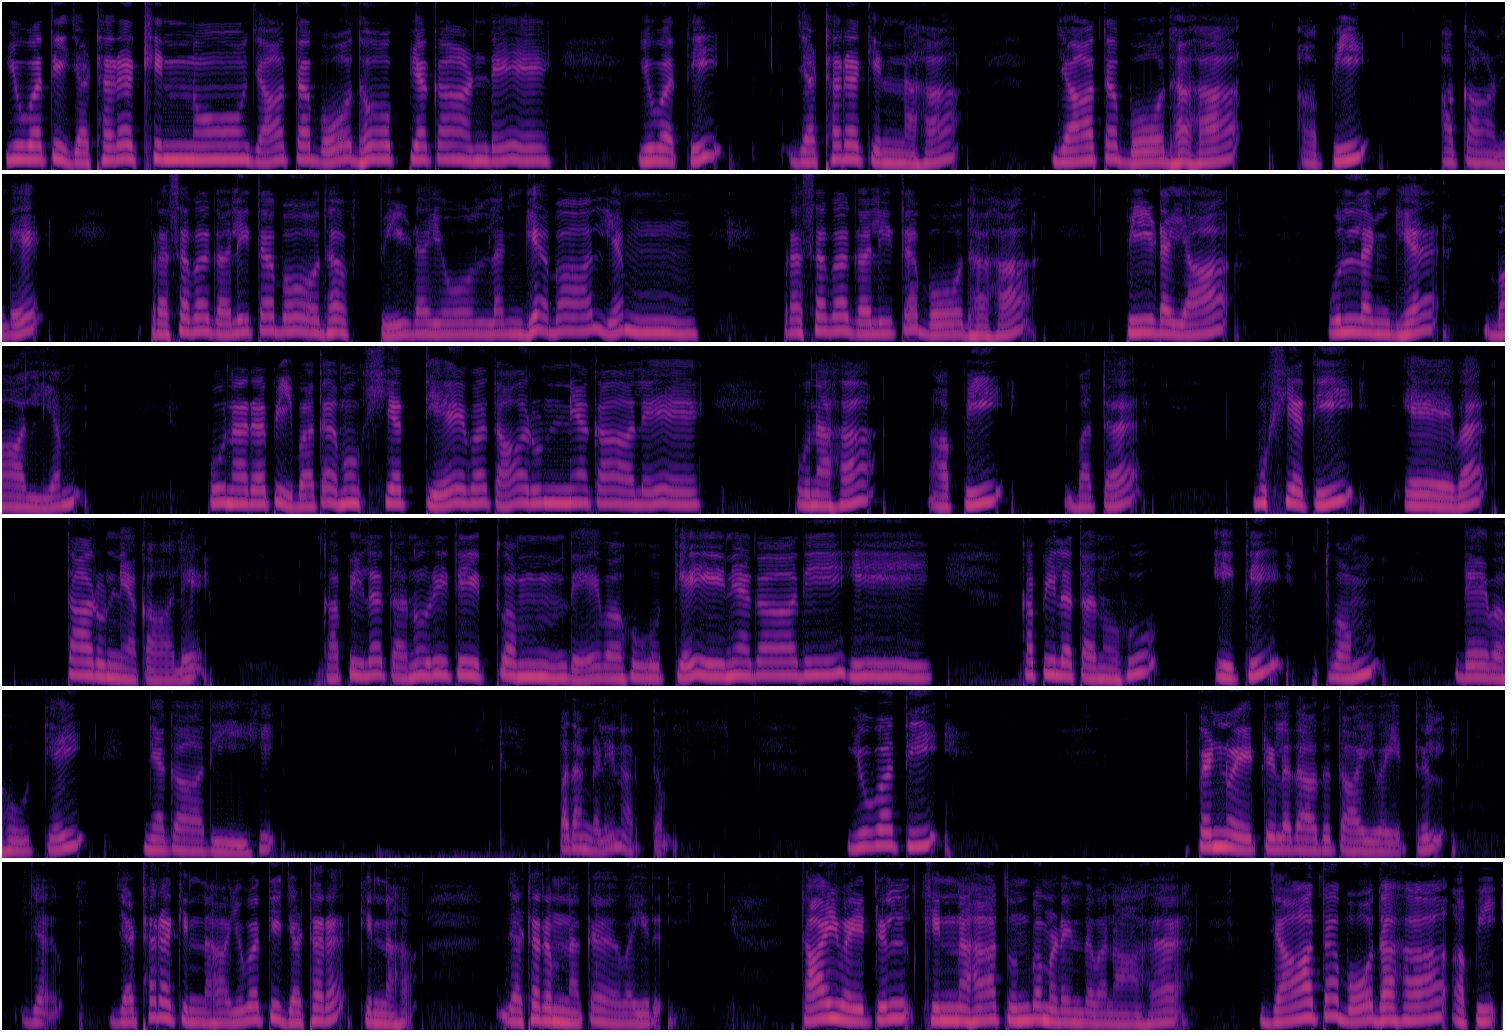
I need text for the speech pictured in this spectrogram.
युवति जठरखिन्नो जातबोधोऽप्यकाण्डे युवति जठरखिन्नः जातबोधः अपि अकाण्डे प्रसवगलितबोधः पीडयोल्लङ्घ्य बाल्यं प्रसवगलितबोधः पीडया उल्लङ्घ्य बाल्यं पुनरपि बत मुह्यत्येव तारुण्यकाले पुनः अपि बत मुह्यति एव तारुण्यकाले। कपिलतनुरिति त्वं देवहूत्यै न्यगादीः कपिलतनुः इति त्वं தேவஹூத்தியை நெகாதீஹி பதங்களின் அர்த்தம்। யுவதி பெண் வயிற்றில் அதாவது தாய் வயிற்றில் ஜ ஜட்டர கிண்ணகா யுவதி ஜட்டர கிண்ணகா ஜட்டரம்னாக்க வயிறு. தாய் வயிற்றில் கிண்ணகா துன்பமடைந்தவனாக ஜாத போதகா அபி.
